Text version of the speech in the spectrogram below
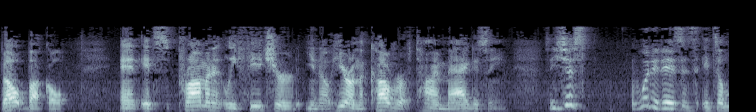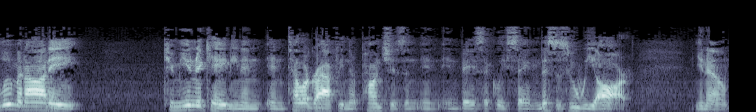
belt buckle and it's prominently featured, you know, here on the cover of Time magazine. So he's just what it is is it's Illuminati communicating and, and telegraphing their punches and, and, and, basically saying this is who we are, you know.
